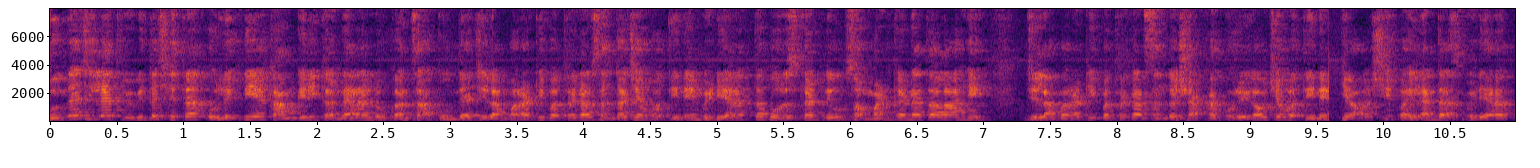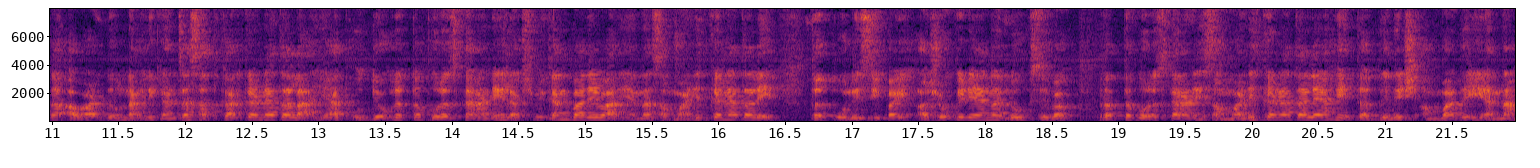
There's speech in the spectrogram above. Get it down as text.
गोंदिया जिल्ह्यात विविध क्षेत्रात उल्लेखनीय कामगिरी करणाऱ्या लोकांचा गोंदिया जिल्हा मराठी पत्रकार संघाच्या वतीने मीडिया रत्न पुरस्कार देऊन सन्मान करण्यात आला आहे. जिल्हा मराठी पत्रकार संघ शाखा गोरेगावच्या वतीने यावर्षी पहिल्यांदाच मीडिया रत्न अवॉर्ड देऊन नागरिकांचा सत्कार करण्यात आला. यात उद्योग रत्न पुरस्काराने लक्ष्मीकांत बारेवार यांना सन्मानित करण्यात आले. तर पोलीस शिपाई अशोक इडे यांना लोकसेवक रत्न पुरस्काराने सन्मानित करण्यात आले आहे. तर दिनेश अंबादे यांना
